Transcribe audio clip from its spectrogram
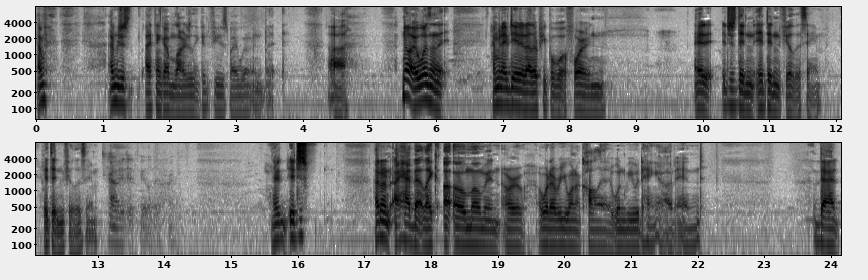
I'm I'm just I think I'm largely confused by women, but uh no, it wasn't I mean I've dated other people before and it it just didn't it didn't feel the same. It didn't feel the same. How did it feel different? I, it just I don't I had that like uh oh moment or or whatever you want to call it when we would hang out and that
